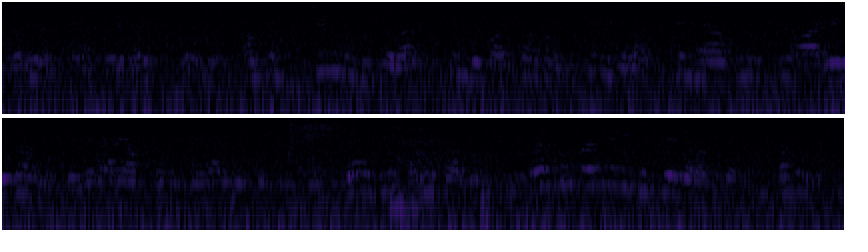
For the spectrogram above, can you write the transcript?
uzanıyorum. Yani böyle garip bir şey oluyor. Aslında bütün bu videolar, bütün bu baştan sona bütün videolar bizim hayatımız, bizim ailemizi anlatıyor. Neler yaptığımız, neler geçirdiğimiz güzel bir anı tablosu. Ve bunların en kötülerine bakacaksınız. Hazır mısınız?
